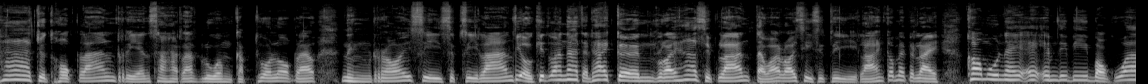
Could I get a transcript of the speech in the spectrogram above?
55.6 ล้านเหรียญสหรัฐรวมกับทั่วโลกแล้ว 144 ล้าน พี่โอคิดว่าน่าจะได้เกิน 150 ล้าน แต่ว่า 144 ล้านก็ไม่เป็นไร ข้อมูลใน AMDB บอกว่า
